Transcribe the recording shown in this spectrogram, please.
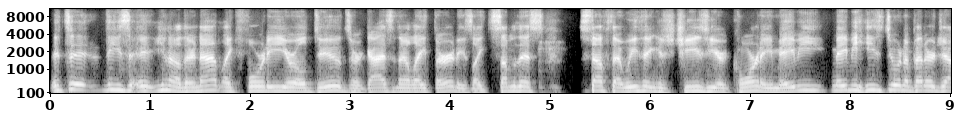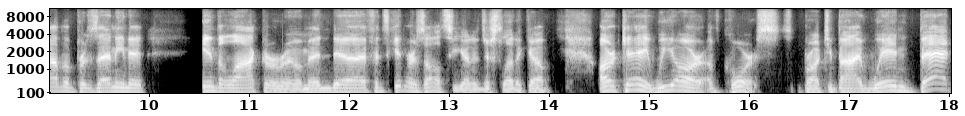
it's a, these you know they're not like 40 year old dudes or guys in their late 30s like some of this stuff that we think is cheesy or corny maybe maybe he's doing a better job of presenting it in the locker room and uh, if it's getting results you got to just let it go okay we are of course brought to you by WynnBET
